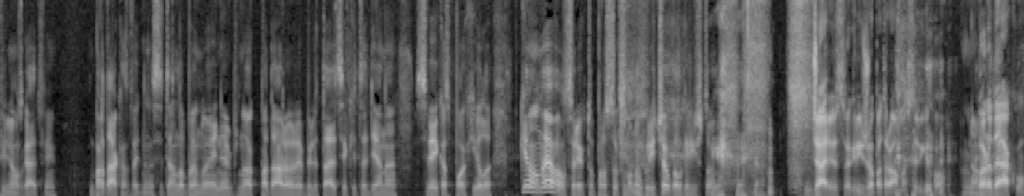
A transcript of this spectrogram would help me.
Vilniaus gatvėje. Bardakas vadinasi, ten labai nueini, žinok, padaro reabilitaciją, kitą dieną sveikas po Hilo. Kino Nevans reiktų prasukti, manau, greičiau gal grįžtų. Džarius va grįžo patraumas irgi po No. bardakų.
